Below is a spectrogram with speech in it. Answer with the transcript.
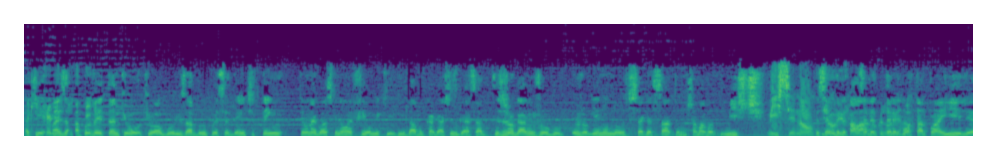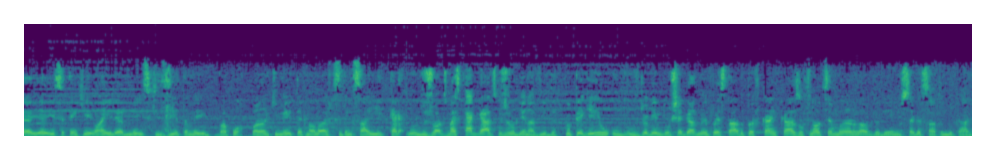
Aqui, mas aproveitando que o, que o Algures abriu o precedente, tem, um- tem um negócio que não é filme que me dava um cagaço desgraçado. Vocês jogaram um jogo, eu joguei no, no Sega Saturn, chamava Myst. Misty, não. Você Já é ouvi tele- falar, você é teleportado pra uma ilha, e aí você tem que. Uma ilha meio esquisita, meio vaporpunk, meio tecnológico, você tem que sair. Cara, um dos jogos mais cagados que eu já joguei na vida. Eu peguei um, um videogame de um chegado meu emprestado pra ficar em casa um final de semana lá, o videogame do Sega Saturn do cara.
